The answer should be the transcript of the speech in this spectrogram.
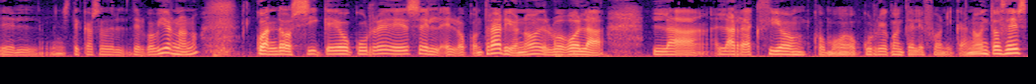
en este caso del, gobierno, ¿no? Cuando sí que ocurre es el, lo contrario, ¿no? De luego la, la, reacción, como ocurrió con Telefónica, ¿no? Entonces,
